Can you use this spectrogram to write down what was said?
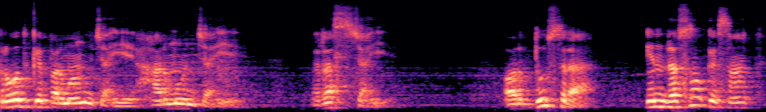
क्रोध के परमाणु चाहिए, हार्मोन चाहिए, रस चाहिए। और दूसरा, इन रसों के साथ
